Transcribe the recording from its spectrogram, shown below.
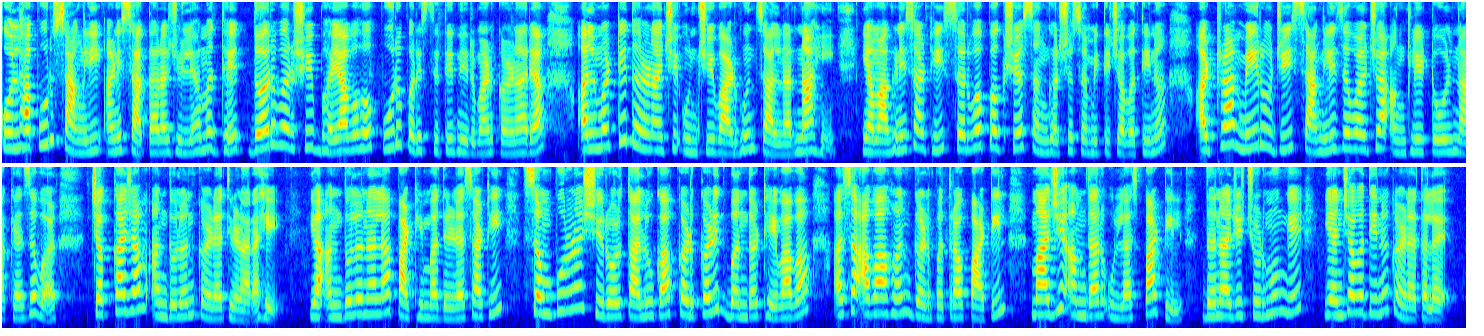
कोल्हापूर सांगली आणि सातारा जिल्ह्यामध्ये दरवर्षी भयावह पूर परिस्थिती निर्माण करणाऱ्या अलमट्टी धरणाची उंची वाढवून चालणार नाही. या मागणीसाठी सर्वपक्षीय संघर्ष समितीच्या वतीनं अठरा मे रोजी सांगलीजवळच्या अंकली टोल नाक्याजवळ चक्काजाम आंदोलन करण्यात येणार आहे. या आंदोलनाला पाठिंबा देण्यासाठी संपूर्ण शिरोळ तालुका कडकडीत बंद ठेवावा असं आवाहन गणपतराव पाटील माजी आमदार उल्हास पाटील धनाजी चुडमुंगे यांच्या वतीनं करण्यात आलं आहे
